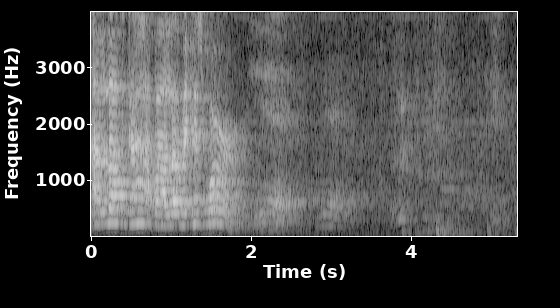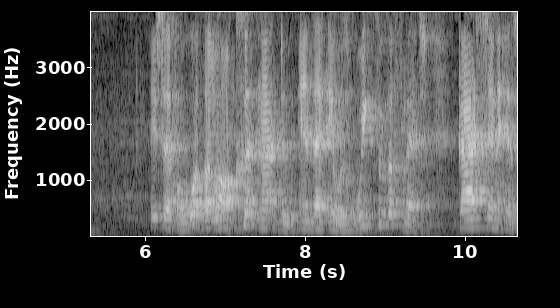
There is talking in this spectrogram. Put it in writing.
I love God by loving His Word. He said, For what the law could not do, in that it was weak through the flesh, God sent His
